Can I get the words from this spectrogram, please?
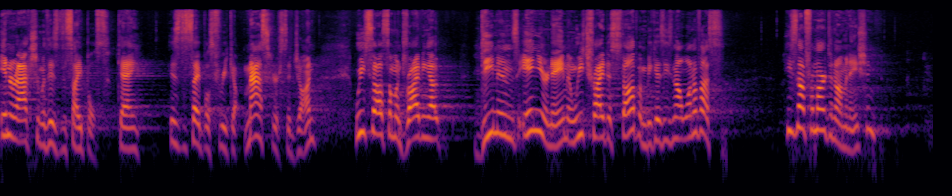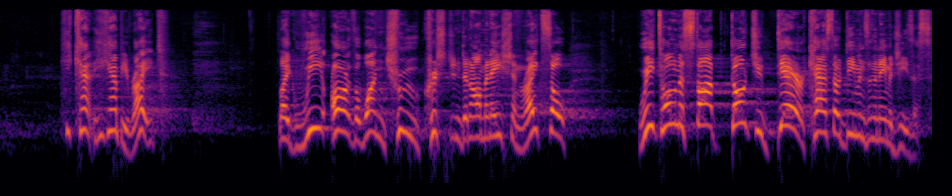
interaction with his disciples, okay? His disciples freak out. Master, said John, we saw someone driving out demons in your name and we tried to stop him because he's not one of us. He's not from our denomination. He can't, he can't be right. Like, we are the one true Christian denomination, right? So we told him to stop. Don't you dare cast out demons in the name of Jesus.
